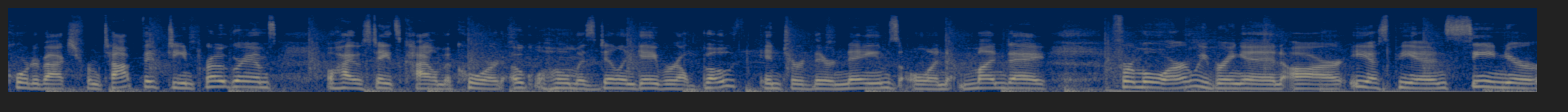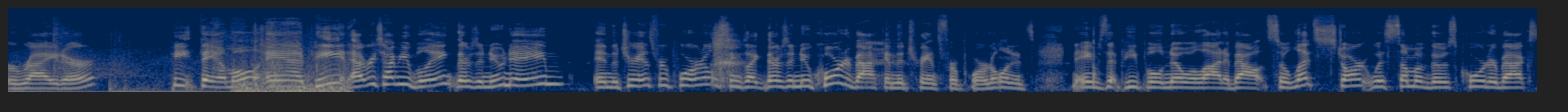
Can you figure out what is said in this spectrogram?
quarterbacks from top 15 programs. Ohio State's Kyle McCord, Oklahoma's Dillon Gabriel both entered their names on Monday. For more, we bring in our ESPN senior writer, Pete Thamel. And Pete, every time you blink, there's a new name in the transfer portal. It seems like there's a new quarterback in the transfer portal, and it's names that people know a lot about. So let's start with some of those quarterbacks.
